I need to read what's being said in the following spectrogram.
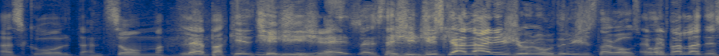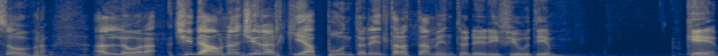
Ascolta, insomma, l'EPA che ci dice? Eh, stai- cincischiando a 10 minuti, dici sta cosa. E ne parlate sopra. Allora, ci dà una gerarchia appunto del trattamento dei rifiuti che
